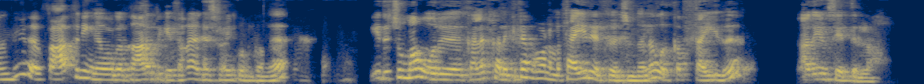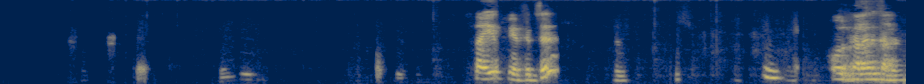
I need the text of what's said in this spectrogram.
வந்து பார்த்து நீங்க உங்க காரத்துக்கு ஏற்ற மாதிரி அட்ஜஸ்ட் பண்ணி கொடுக்கோங்க. இது சும்மா ஒரு கலர் கலக்கிட்டு அப்புறம் நம்ம தயிர் எடுத்து வச்சிருந்தோம்ல ஒரு கப் தயிர். அதையும் சேர்த்துடலாம். தயிர் சேர்த்துட்டு ஒரு கலர் கலர்.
